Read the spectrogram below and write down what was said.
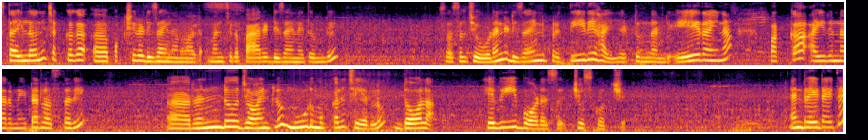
స్టైల్లోని చక్కగా పక్షుల డిజైన్ అన్నమాట. మంచిగా ప్యారెట్ డిజైన్ అయితే ఉంది. సో అసలు చూడండి డిజైన్ ప్రతిదీ హైలైట్ ఉందండి. ఏదైనా పక్కా ఐదున్నర మీటర్లు వస్తుంది. రెండు జాయింట్లు మూడు ముక్కలు చీరలు డోలా. హెవీ బార్డర్స్ చూసుకోవచ్చు. అండ్ రేట్ అయితే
